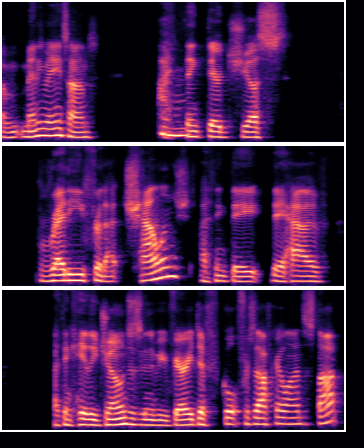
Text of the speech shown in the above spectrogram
um, many, many times, mm-hmm. I think they're just ready for that challenge. I think they they have. I think Haley Jones is going to be very difficult for South Carolina to stop,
